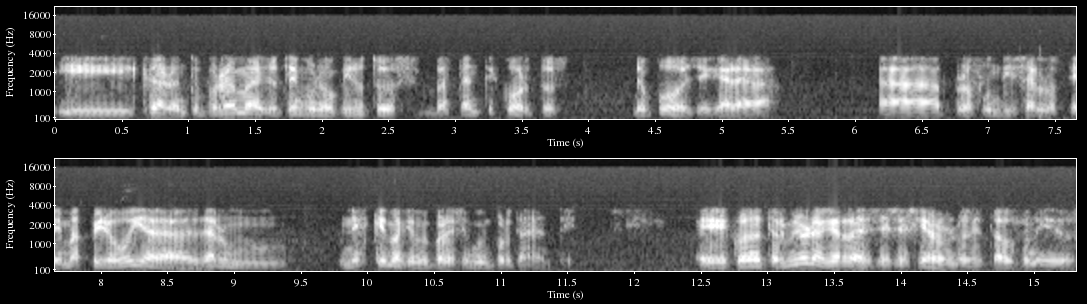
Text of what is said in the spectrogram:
Y claro, en tu programa yo tengo unos minutos bastante cortos, no puedo llegar a, profundizar los temas, pero voy a dar un, un esquema que me parece muy importante. Eh, cuando terminó la guerra de secesión en los Estados Unidos,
